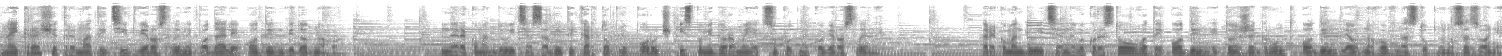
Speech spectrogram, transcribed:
найкраще тримати ці дві рослини подалі один від одного. Не рекомендується садити картоплю поруч із помідорами як супутникові рослини. Рекомендується не використовувати один і той же ґрунт один для одного в наступному сезоні.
